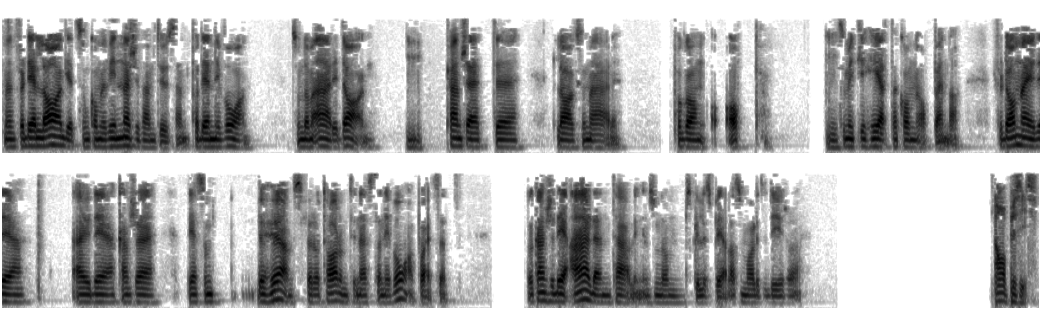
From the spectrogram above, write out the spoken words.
Men för det laget som kommer vinna 25 000 på den nivån som de är idag. Mm. Kanske ett eh, lag som är på gång upp. Mm. Som inte helt har kommit upp än då. För dem är ju det, är ju det kanske det som behövs för att ta dem till nästa nivå på ett sätt. Då kanske det är den tävlingen som de skulle spela som var lite dyrare. ja precis.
